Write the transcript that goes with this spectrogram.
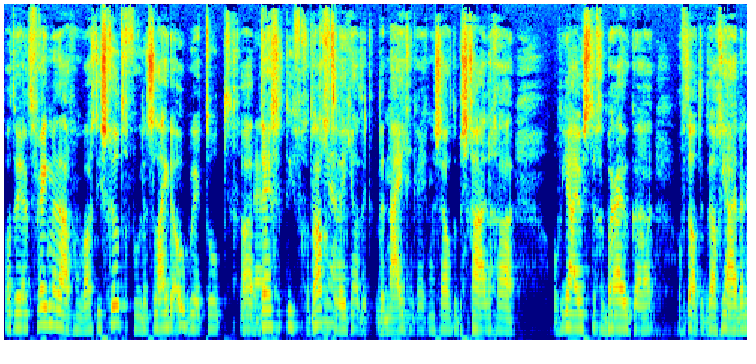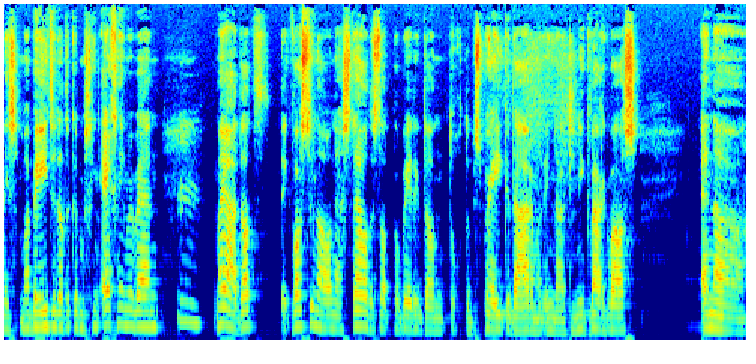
wat weer het vreemde daarvan was, die schuldgevoelens leidden ook weer tot uh, destructieve gedachten. Ja. Weet je, dat ik de neiging kreeg mezelf te beschadigen. Of juist te gebruiken. Of dat ik dacht, ja, dan is het maar beter dat ik het misschien echt niet meer ben. Mm. Maar ja, dat, ik was toen al in herstel, dus dat probeerde ik dan toch te bespreken daar in de kliniek waar ik was. En eh,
